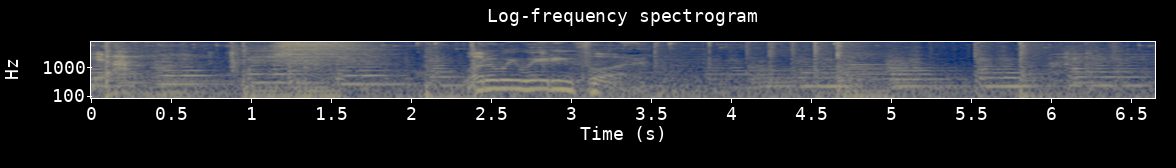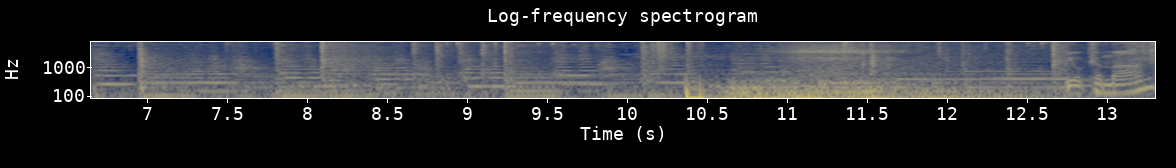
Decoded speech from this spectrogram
Yeah. What are we waiting for? Your command?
